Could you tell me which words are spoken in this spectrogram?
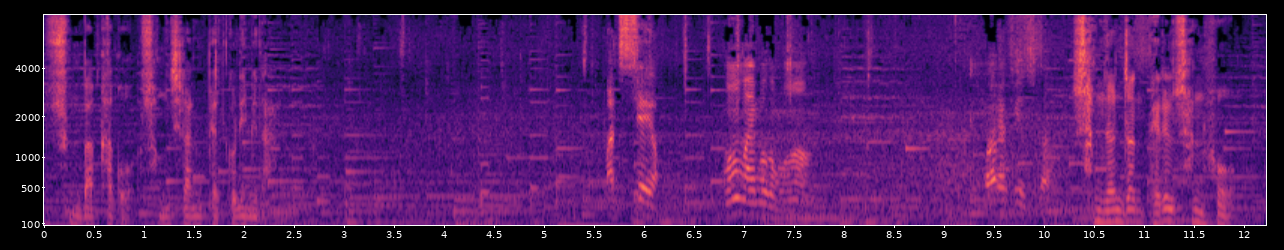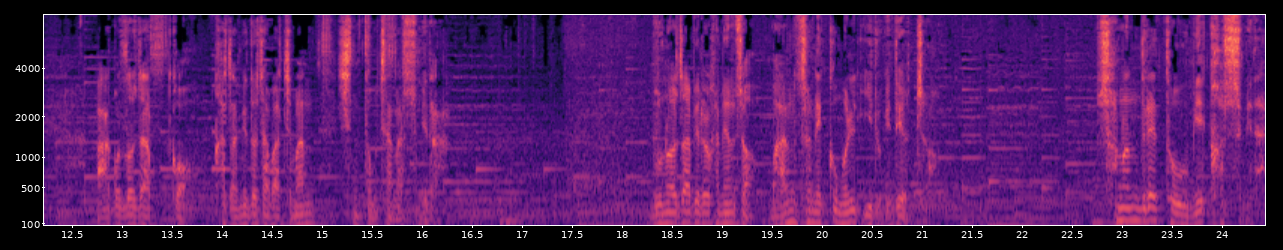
순박하고 성실한 뱃꾼입니다. 맛있어요. 문어 많이 먹어 문어. 말할 게 없어. 3년 전 배를 산후 악어도 잡고 가자미도 잡았지만 신통치 않았습니다. 문어잡이를 하면서 만선의 꿈을 이루게 되었죠. 선원들의 도움이 컸습니다.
